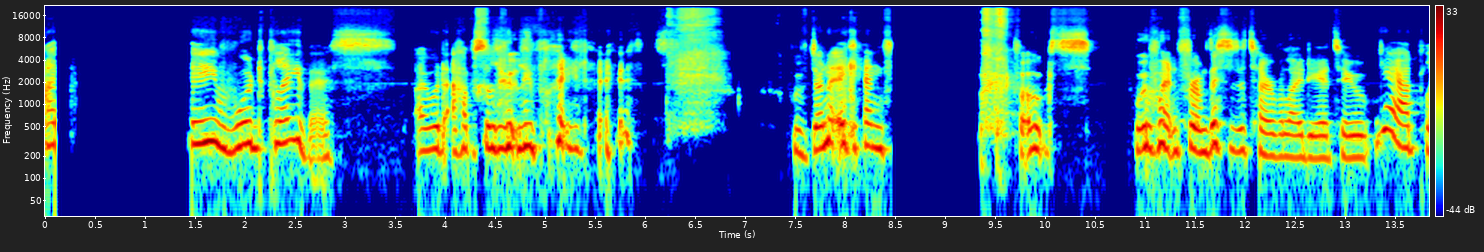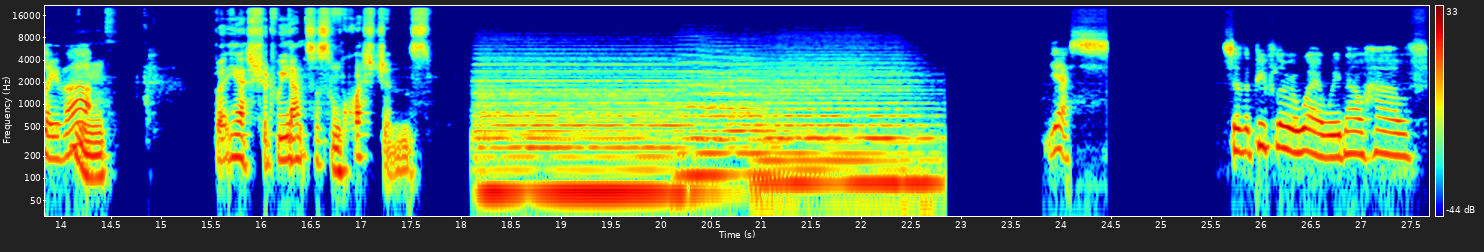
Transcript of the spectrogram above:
I would play this. I would absolutely play this. We've done it again, folks. We went from this is a terrible idea to yeah, I'd play that. Hmm. But yes, should we answer some questions? Yes. So that people are aware, we now have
